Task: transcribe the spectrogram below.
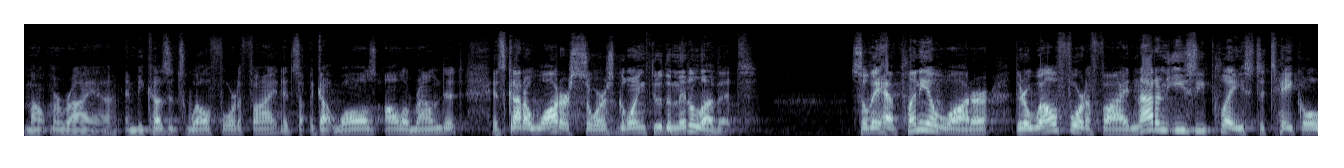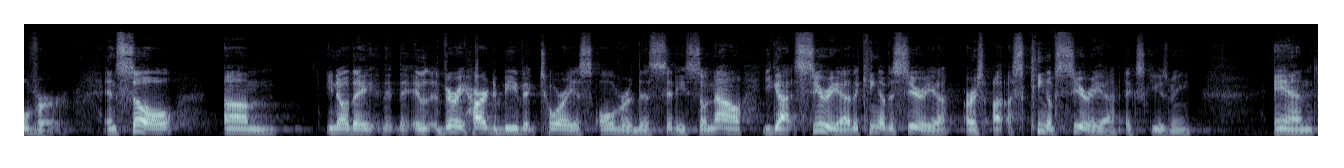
Mount Moriah. And because it's well fortified, it's got walls all around it, it's got a water source going through the middle of it. So they have plenty of water, they're well fortified, not an easy place to take over. And so, um, you know, they, they, it was very hard to be victorious over this city. So now you got Syria, the king of Assyria, or uh, king of Syria, excuse me, and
